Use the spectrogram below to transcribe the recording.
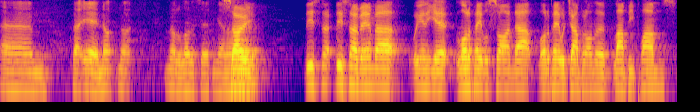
Um, but yeah, not, not, not a lot of surfing going on. So this this November, we're going to get a lot of people signed up, a lot of people jumping on the lumpy plums.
